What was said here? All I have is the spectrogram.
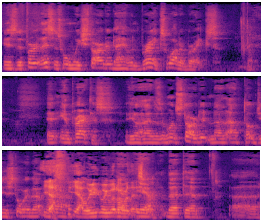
is the first. This is when we started having breaks, water breaks, at, in practice. You know, I was the one started, and I, I told you a story about. Yeah, Brian. yeah, we, we went over that Yeah, story. but uh, uh,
